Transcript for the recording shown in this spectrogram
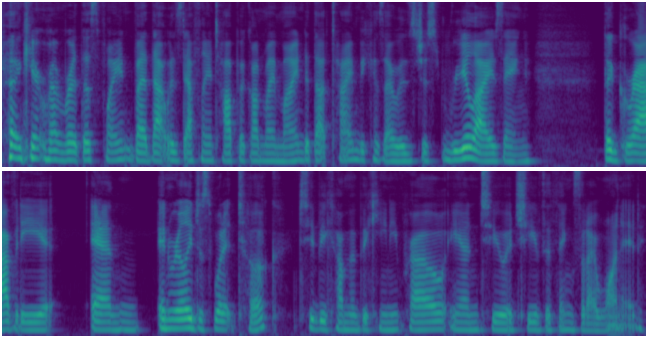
I can't remember at this point, but that was definitely a topic on my mind at that time because I was just realizing the gravity and and really just what it took to become a bikini pro and to achieve the things that I wanted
